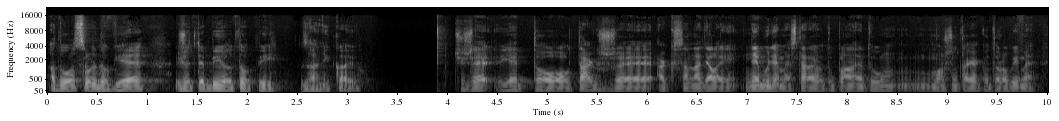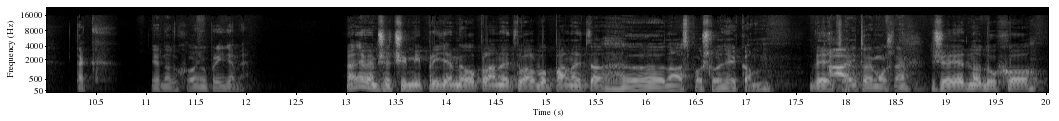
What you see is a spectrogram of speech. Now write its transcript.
a dôsledok je, že tie biotopy zanikajú. Čiže je to tak, že ak sa naďalej nebudeme starať o tú planétu, možno tak, ako to robíme, tak jednoducho o ňu prídeme. Ja neviem, že či my prídeme o planetu, alebo planéta e, nás pošle niekam. Viete, Aj to je možné. Že jednoducho,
